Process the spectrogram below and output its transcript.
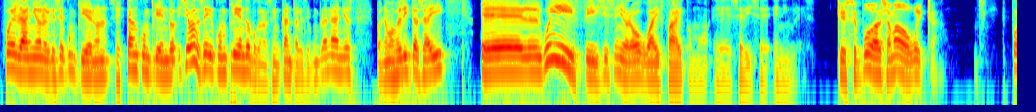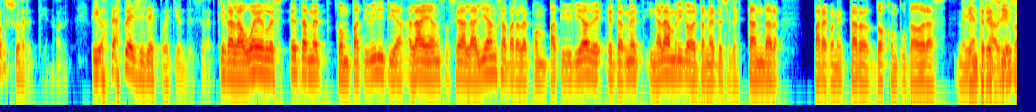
fue el año en el que se cumplieron, se están cumpliendo y se van a seguir cumpliendo porque nos encanta que se cumplan años, ponemos velitas ahí. El Wi-Fi, sí señor, o Wi-Fi como eh, se dice en inglés. Que se pudo haber llamado Wicca. Por suerte, ¿no? Digo, a veces es cuestión de suerte. Que era la Wireless Ethernet Compatibility Alliance, o sea, la alianza para la compatibilidad de Ethernet inalámbrico. Ethernet es el estándar para conectar dos computadoras mediante entre sí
